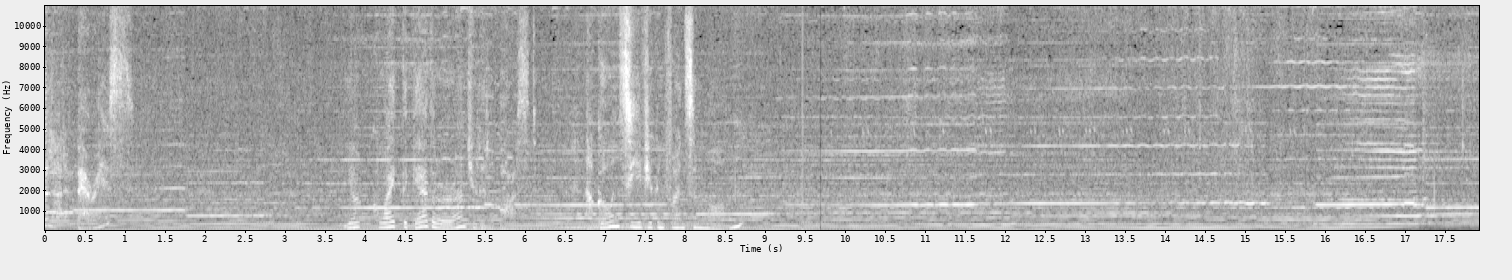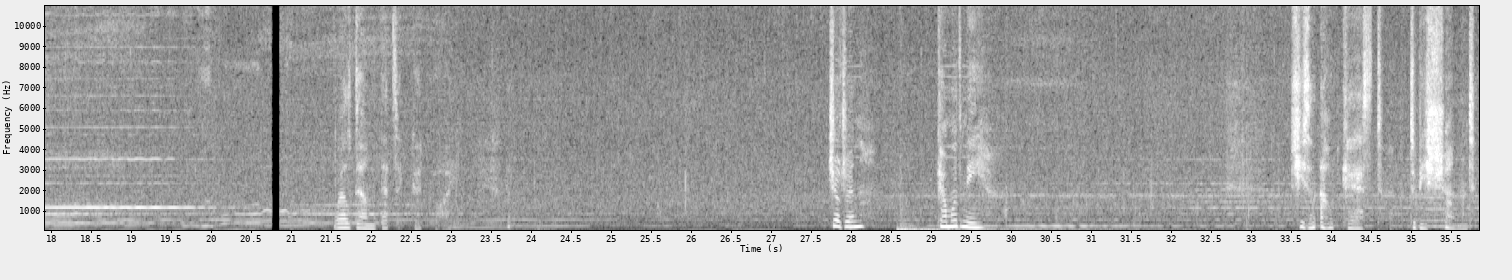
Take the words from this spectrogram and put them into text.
A lot of berries. You're quite the gatherer, aren't you, little Bast? Now go and see if you can find some more, hmm? Well done, that's a good boy. Children, come with me. She's an outcast, to be shunned.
